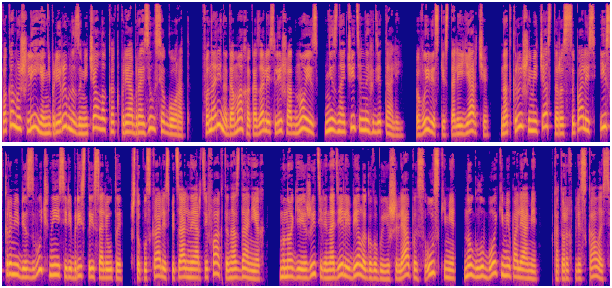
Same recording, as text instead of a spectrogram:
Пока мы шли, я непрерывно замечала, как преобразился город. Фонари на домах оказались лишь одной из незначительных деталей. Вывески стали ярче, над крышами часто рассыпались искрами беззвучные серебристые салюты, что пускали специальные артефакты на зданиях. Многие жители надели бело-голубые шляпы с узкими, но глубокими полями, в которых плескалась,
